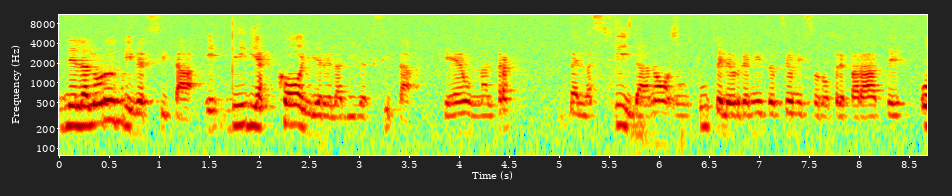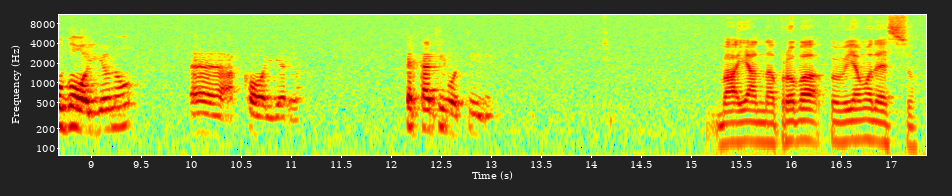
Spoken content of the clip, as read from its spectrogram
nella loro diversità e devi accogliere la diversità, che è un'altra bella sfida, no? Non tutte le organizzazioni sono preparate o vogliono eh, accoglierla, per tanti motivi. Vai Anna, prova, proviamo adesso.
